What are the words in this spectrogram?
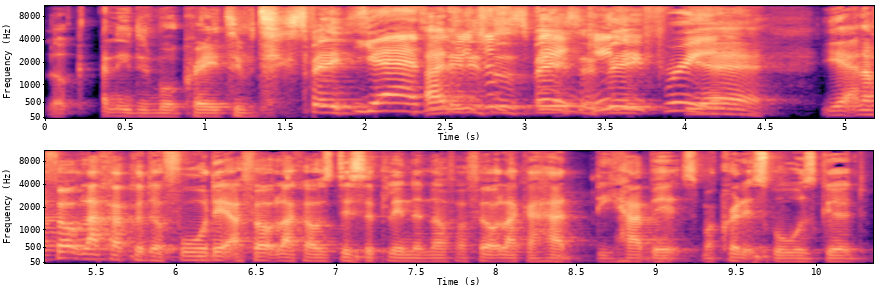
look, I needed more creativity space. Yes, I you needed think, to you think. free. Yeah. Yeah, and I felt like I could afford it. I felt like I was disciplined enough. I felt like I had the habits. My credit score was good.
